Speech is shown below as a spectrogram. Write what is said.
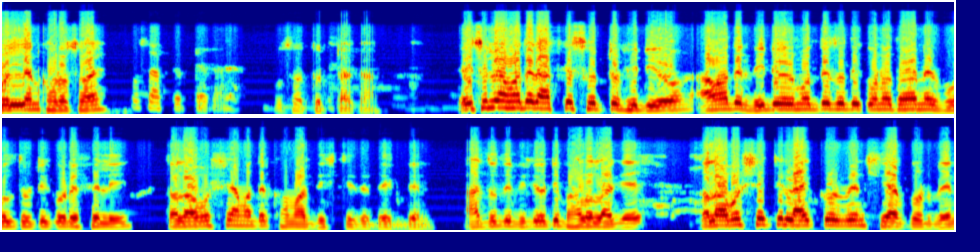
বললেন খরচ হয়? পঁচাত্তর টাকা। পঁচাত্তর টাকা। এই ছিল আমাদের আজকে ছোট্ট ভিডিও। আমাদের ভিডিওর মধ্যে যদি কোনো ধরনের ভুল ত্রুটি করে ফেলি তাহলে অবশ্যই আমাদের ক্ষমার দৃষ্টিতে দেখবেন। আর যদি ভিডিওটি ভালো লাগে তাহলে অবশ্যই একটি লাইক করবেন শেয়ার করবেন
